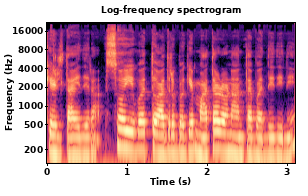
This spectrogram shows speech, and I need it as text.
ಕೇಳ್ತಾ ಇದ್ದೀರಾ. ಸೊ ಇವತ್ತು ಅದ್ರ ಬಗ್ಗೆ ಮಾತಾಡೋಣ ಅಂತ ಬಂದಿದ್ದೀನಿ.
